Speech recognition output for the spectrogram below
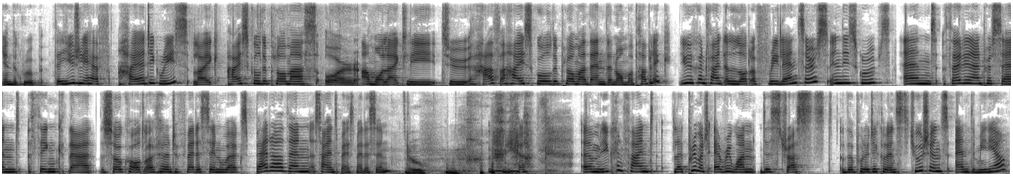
In the group. They usually have higher degrees, like high school diplomas, or are more likely to have a high school diploma than the normal public. You can find a lot of freelancers in these groups, and 39% think that the so-called alternative medicine works better than science-based medicine Oh, yeah. Um, you can find like pretty much everyone distrusts the political institutions and the media,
